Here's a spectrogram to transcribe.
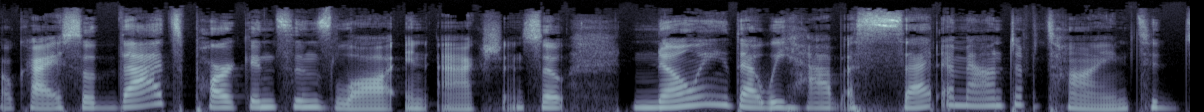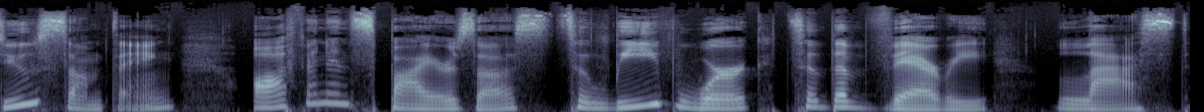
Okay, so that's Parkinson's Law in action. So, knowing that we have a set amount of time to do something often inspires us to leave work to the very last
